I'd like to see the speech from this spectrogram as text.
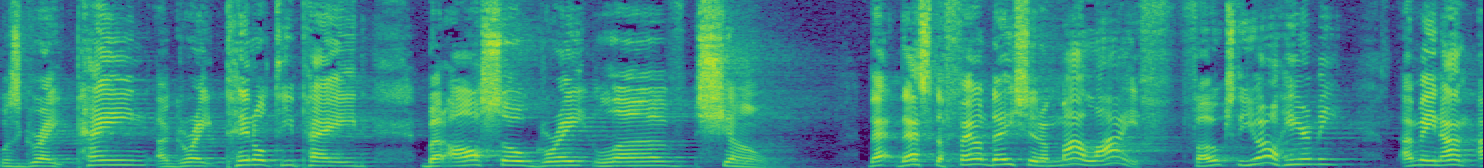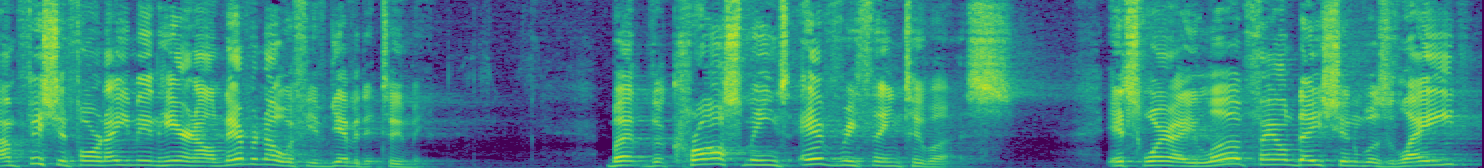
was great pain, a great penalty paid, but also great love shown. That, that's the foundation of my life, folks. Do you all hear me? I mean, I'm, I'm fishing for an amen here, and I'll never know if you've given it to me. But the cross means everything to us. It's where a love foundation was laid.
